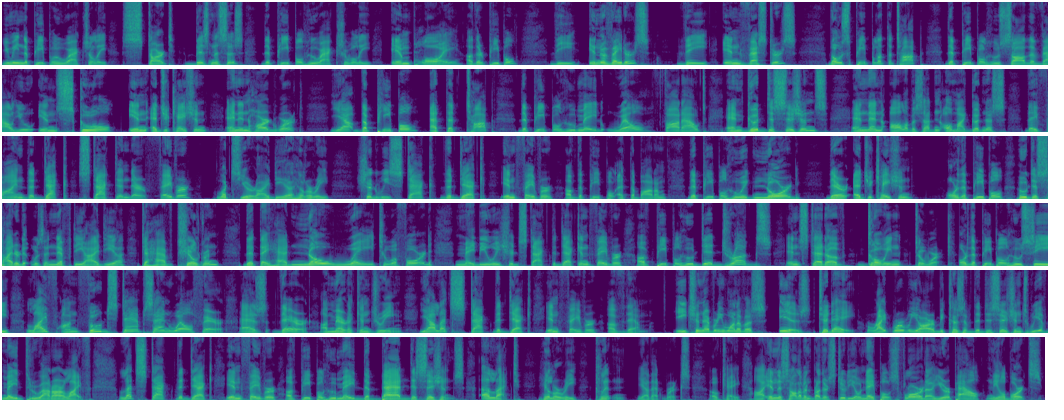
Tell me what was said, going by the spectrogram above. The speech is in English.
You mean the people who actually start businesses, the people who actually employ other people, the innovators, the investors, those people at the top, the people who saw the value in school, in education, and in hard work. Yeah, the people at the top, the people who made well thought out and good decisions. And then all of a sudden, oh my goodness, they find the deck stacked in their favor. What's your idea, Hillary? Should we stack the deck in favor of the people at the bottom, the people who ignored their education, or the people who decided it was a nifty idea to have children that they had no way to afford. Maybe we should stack the deck in favor of people who did drugs instead of going to work, or the people who see life on food stamps and welfare as their American dream. Yeah, let's stack the deck in favor of them. Each and every one of us is today right where we are because of the decisions we have made throughout our life. Let's stack the deck in favor of people who made the bad decisions. Elect Hillary Clinton. Yeah, that works. Okay. Uh, in the Solomon Brothers studio, Naples, Florida, your pal, Neal Boortz.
